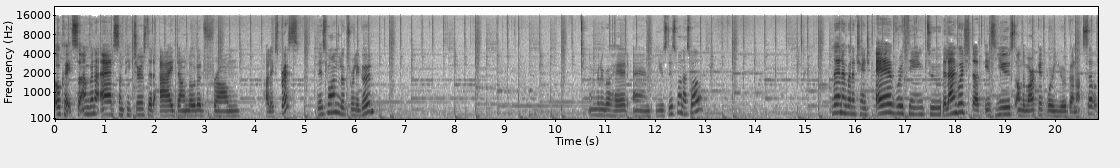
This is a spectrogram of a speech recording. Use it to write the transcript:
Okay, so I'm gonna add some pictures that I downloaded from AliExpress. This one looks really good. I'm gonna go ahead and use this one as well. Then I'm gonna change everything to the language that is used on the market where you're gonna sell.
